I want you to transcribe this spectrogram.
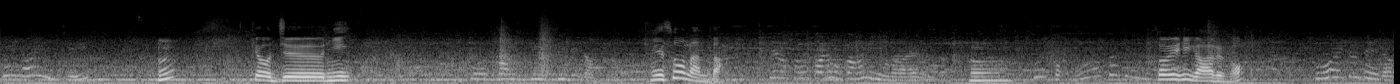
これ何日うん今日12交換休止日だった。えそうなんだ。でもその代わり他の日にもらえるんだ。うん。そうかホワイトデーそういう日があるの？ホワイトデーだか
